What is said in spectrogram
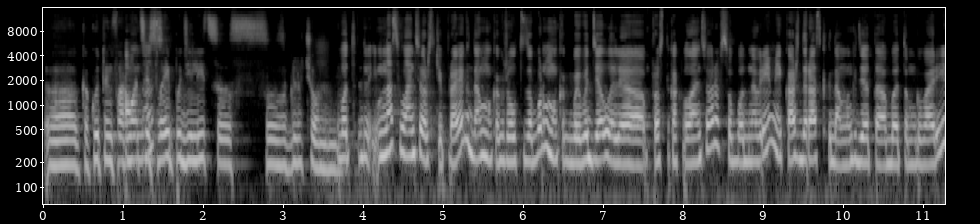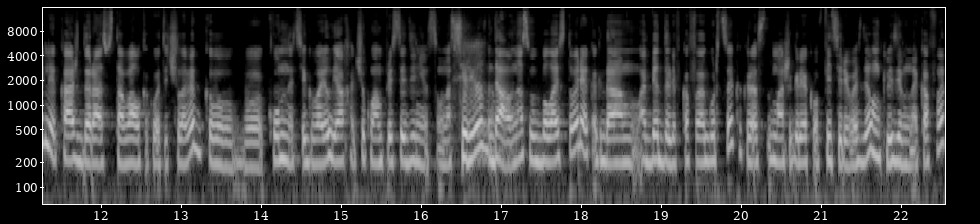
какой-то информацией А нас- своей поделиться с заключенными. Вот у нас волонтерский проект, да, мы как «Желтый забор», мы как бы его делали просто как волонтеры в свободное время, и каждый раз, когда мы где-то об этом говорили, каждый раз вставал какой-то человек э, в комнате и говорил, я хочу к вам присоединиться. У нас Серьезно? Да, у нас вот была история, когда обедали в кафе «Огурцы», как раз Маша Грекова в Питере его сделала, инклюзивное кафе.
